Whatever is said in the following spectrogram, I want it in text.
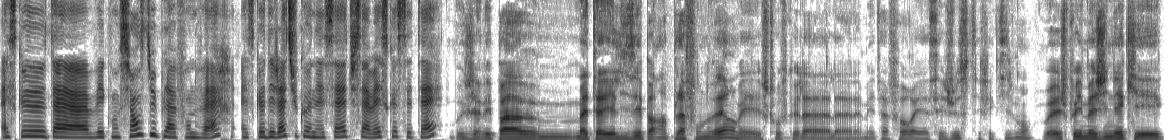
est-ce que tu avais conscience du plafond de verre? Est-ce que déjà tu connaissais, tu savais ce que c'était? Je n'avais pas euh, matérialisé par un plafond de verre, mais je trouve que la, métaphore est assez juste, effectivement. Ouais, je peux imaginer qu'il y ait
